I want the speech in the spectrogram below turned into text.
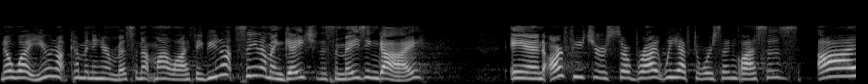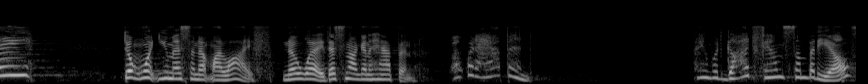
No way. You're not coming in here messing up my life. Have you not seen I'm engaged to this amazing guy? And our future is so bright, we have to wear sunglasses. I don't want you messing up my life. No way. That's not going to happen. What would have happened? I mean, would God found somebody else?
